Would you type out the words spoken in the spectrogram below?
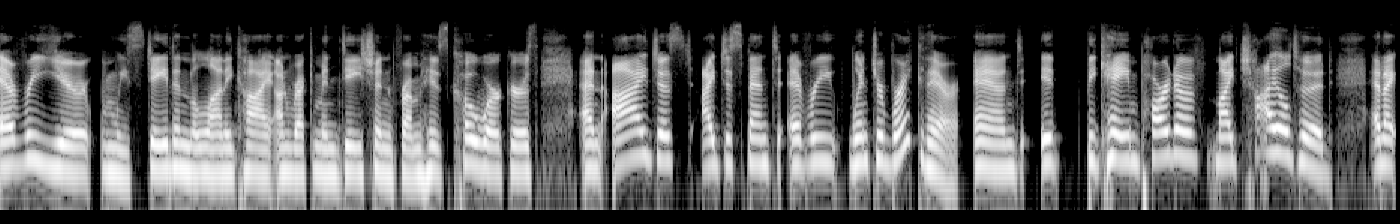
every year when we stayed in the Lani Kai on recommendation from his coworkers. And I just, I just spent every winter break there. And it became part of my childhood. And I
